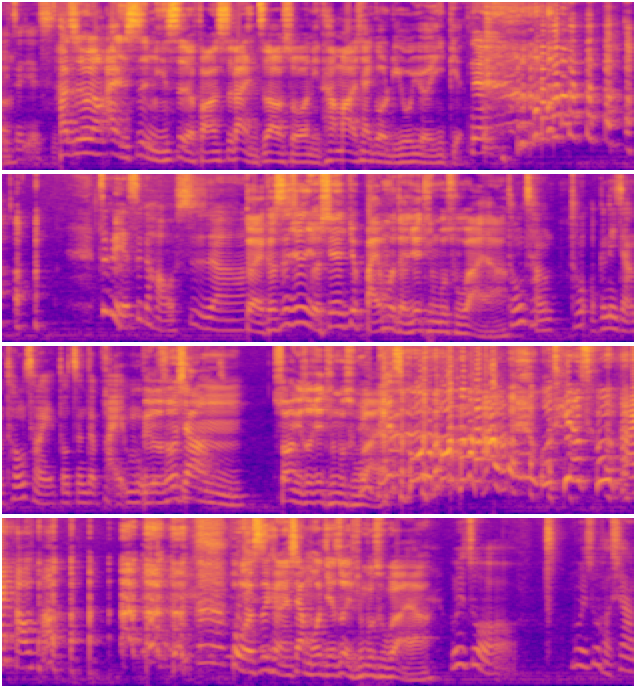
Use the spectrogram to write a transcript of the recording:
你这件事，他是会用暗示明示的方式让你知道说，你他妈的现在给我离我远一点，这个也是个好事啊。对，可是就是有些就白目的人就听不出来啊。通常通，我跟你讲，通常也都真的白目。比如说像双鱼座就听不出来、啊，你在说我听得出来，好不好？或者是可能像摩羯座也听不出来啊。摩羯座，摩羯座好像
